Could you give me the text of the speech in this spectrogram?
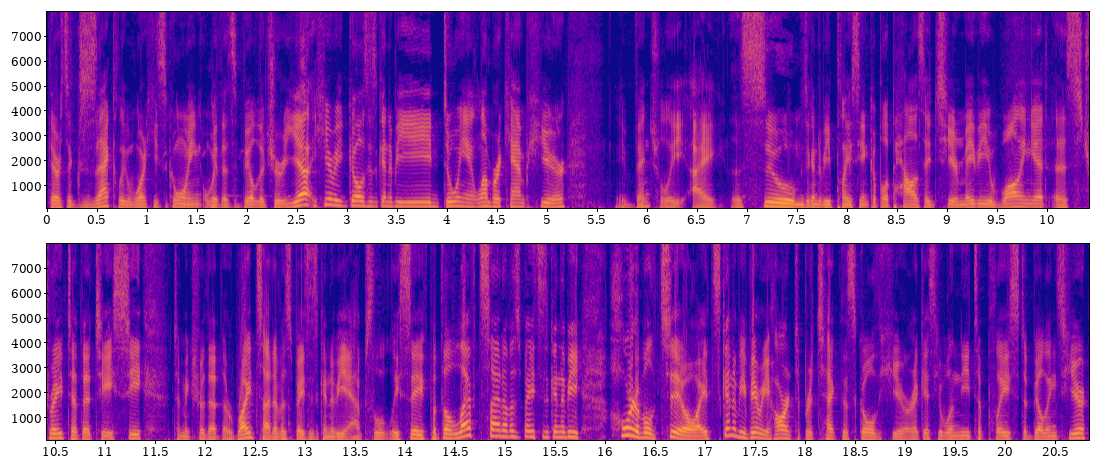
there's exactly where he's going with his villager. Yeah, here he goes. He's gonna be doing a lumber camp here. Eventually, I assume he's going to be placing a couple of palisades here, maybe walling it uh, straight to the TC to make sure that the right side of his base is going to be absolutely safe, but the left side of his base is going to be horrible too. It's going to be very hard to protect this gold here. I guess he will need to place the buildings here,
